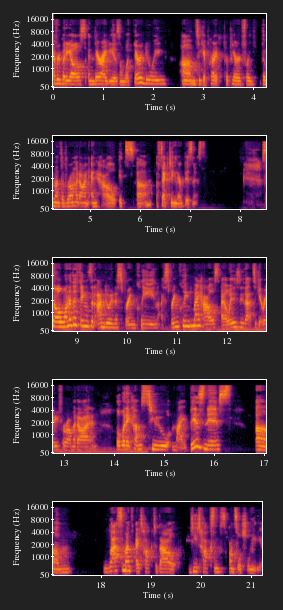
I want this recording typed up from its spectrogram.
everybody else and their ideas on what they're doing um, to get pre- prepared for the month of Ramadan and how it's um, affecting their business. So one of the things that I'm doing to spring clean, I spring cleaned my house. I always do that to get ready for Ramadan. But when it comes to my business, um, last month I talked about detoxing on social media.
